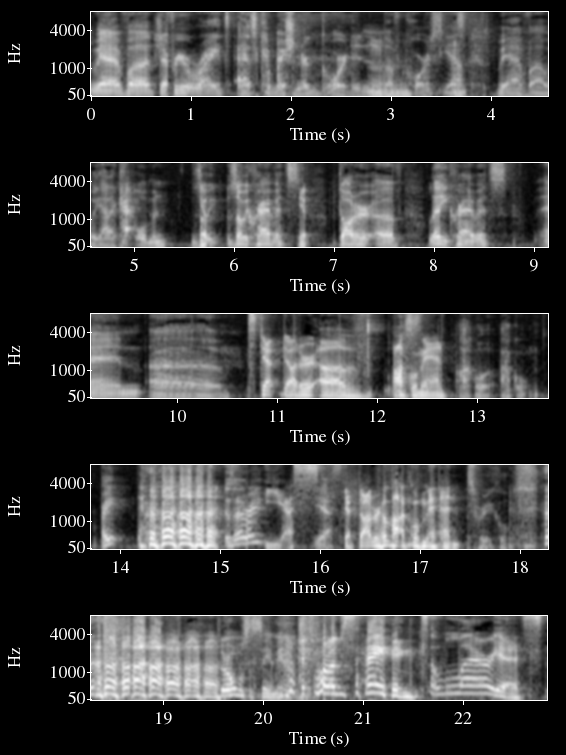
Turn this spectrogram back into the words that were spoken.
we have uh, Jeffrey Wright as Commissioner Gordon, Mm-hmm. of course. Yes, we have uh, we got a Catwoman, Zoe, Zoe Kravitz, yep. daughter of Lenny Kravitz and uh, Stepdaughter of Aquaman. Aqua, Aqua, right? Is that right? Yes. Yeah. Stepdaughter of Aquaman. That's pretty cool. They're almost the same age. That's what I'm saying. It's hilarious.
